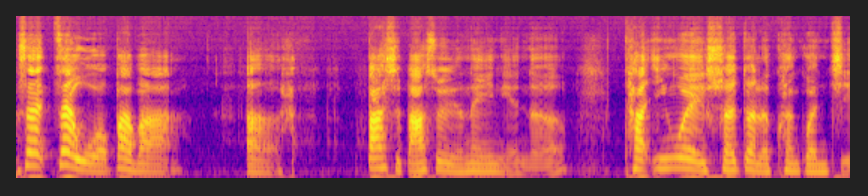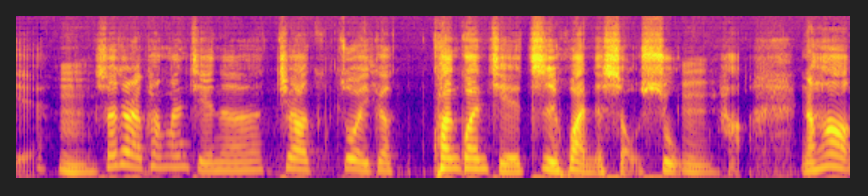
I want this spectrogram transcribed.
在在我爸爸呃八十八岁的那一年呢。他因为摔断了髋关节，嗯，摔断了髋关节呢，就要做一个髋关节置换的手术，嗯，好，然后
